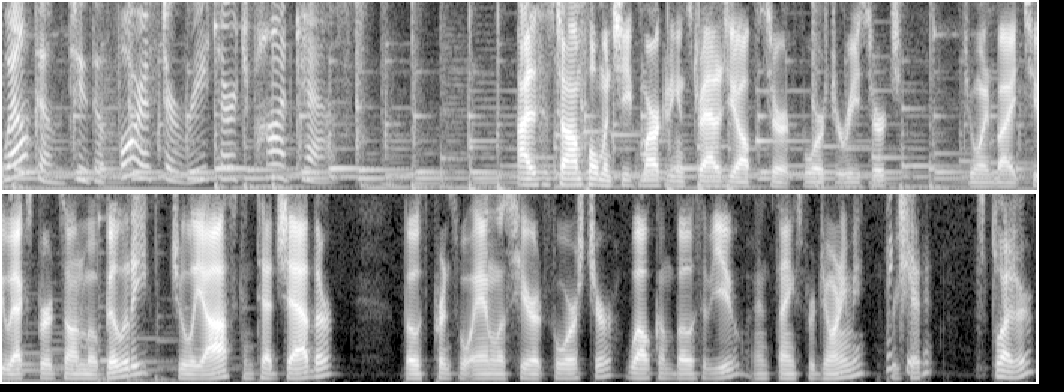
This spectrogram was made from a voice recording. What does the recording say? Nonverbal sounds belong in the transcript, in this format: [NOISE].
Welcome to the Forrester Research Podcast. Hi, this is Tom Pohlmann, Chief Marketing and Strategy Officer at Forrester Research, joined by two experts on mobility, Julie Ask and Ted Schadler, both principal analysts here at Forrester. Welcome, both of you, and thanks for joining me. Thank Appreciate you. it. It's a pleasure.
